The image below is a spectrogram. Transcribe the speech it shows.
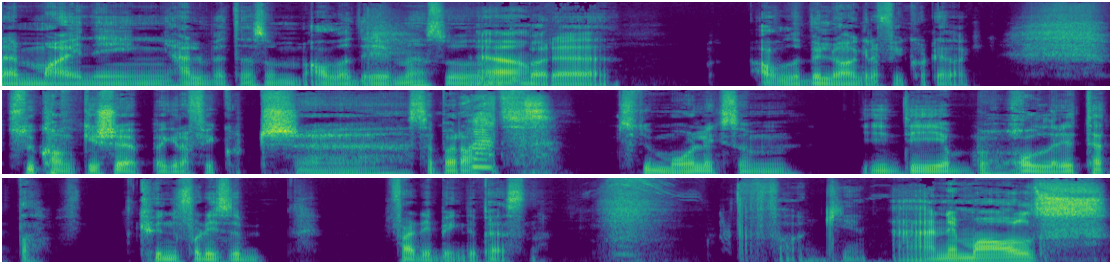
der mining-helvete som alle driver med, så Ja. det bare alle vil ha grafikkort i dag. Så du kan ikke kjøpe grafikkort uh, separat. Så du må liksom De holder det tett, da. Kun for disse ferdigbygde PC-ene. Fucking animals.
